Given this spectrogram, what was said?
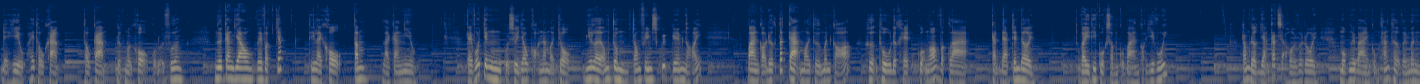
để hiểu hay thấu cảm, thấu cảm được nỗi khổ của đối phương. Người càng giàu về vật chất thì lại khổ, tâm lại càng nhiều. Cái vô chừng của sự giàu có nằm ở chỗ, như lời ông Trùm trong phim Squid Game nói, bạn có được tất cả mọi thứ mình có, hưởng thụ được hết của ngon vật là cảnh đẹp trên đời Vậy thì cuộc sống của bạn có gì vui? Trong đợt giãn cách xã hội vừa rồi, một người bạn cũng than thở với mình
